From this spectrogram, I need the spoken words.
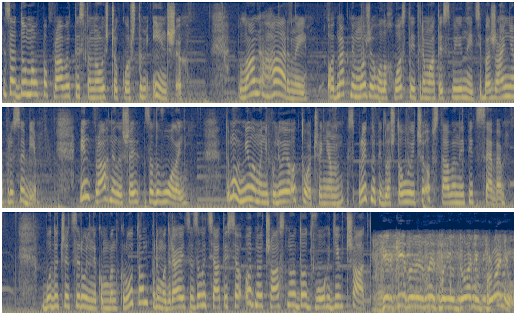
задумав поправити становище коштом інших. План гарний, однак не може голохвостий тримати свої ниці бажання при собі. Він прагне лише задоволень, тому вміло маніпулює оточенням, спритно підлаштовуючи обставини під себе. Будучи цирульником-банкрутом, примудряється залицятися одночасно до двох дівчат. Сірки повезли свою доню Проню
